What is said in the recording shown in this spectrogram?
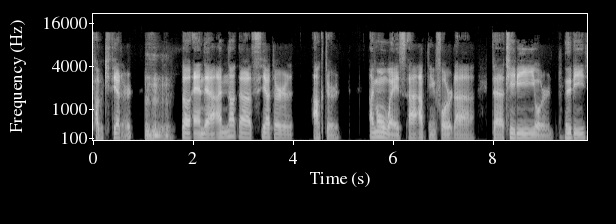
kabuki theater. Mhm, mhm. So and uh, I'm not a theater actor. I'm always uh, acting for the the TV or movies.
